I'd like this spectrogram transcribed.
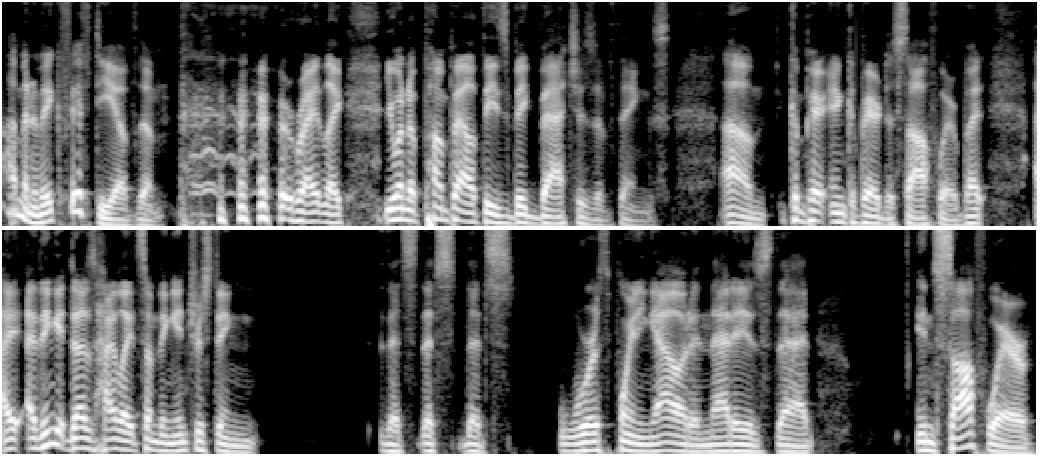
I'm going to make 50 of them, right? Like, you want to pump out these big batches of things um, compare, in compared to software. But I, I think it does highlight something interesting that's, that's, that's worth pointing out. And that is that in software,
